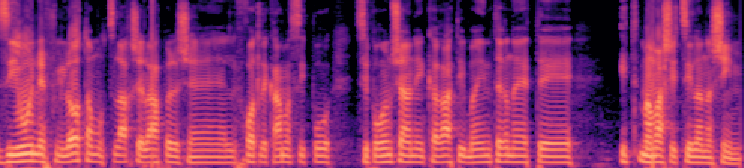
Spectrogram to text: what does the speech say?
הזיהוי נפילות המוצלח של אפל, שלפחות לכמה סיפור, סיפורים שאני קראתי באינטרנט, ממש הציל אנשים.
